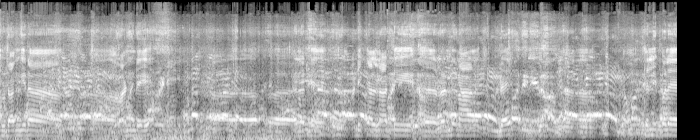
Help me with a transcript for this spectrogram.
தொடங்கின அண்டே அடிக்கல் நாட்டி ரெண்டு நாளைக்குள்ளே தெல்லிப்பலே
